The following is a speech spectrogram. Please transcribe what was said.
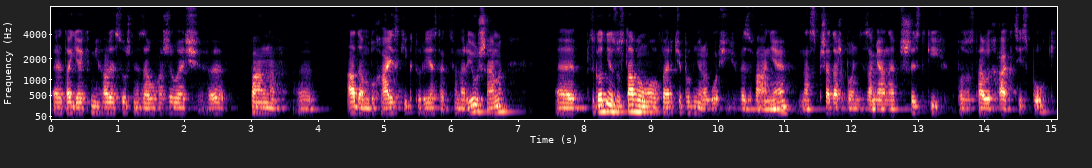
E, tak jak Michale słusznie zauważyłeś, e, pan e, Adam Buchajski, który jest akcjonariuszem, zgodnie z ustawą o ofercie powinien ogłosić wezwanie na sprzedaż bądź zamianę wszystkich pozostałych akcji spółki.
